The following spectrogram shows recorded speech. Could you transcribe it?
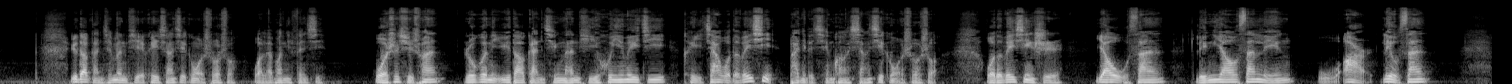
遇到感情问题也可以详细跟我说说，我来帮你分析。我是许川，如果你遇到感情难题、婚姻危机，可以加我的微信，把你的情况详细跟我说说。我的微信是幺五三零幺三零五二六三。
